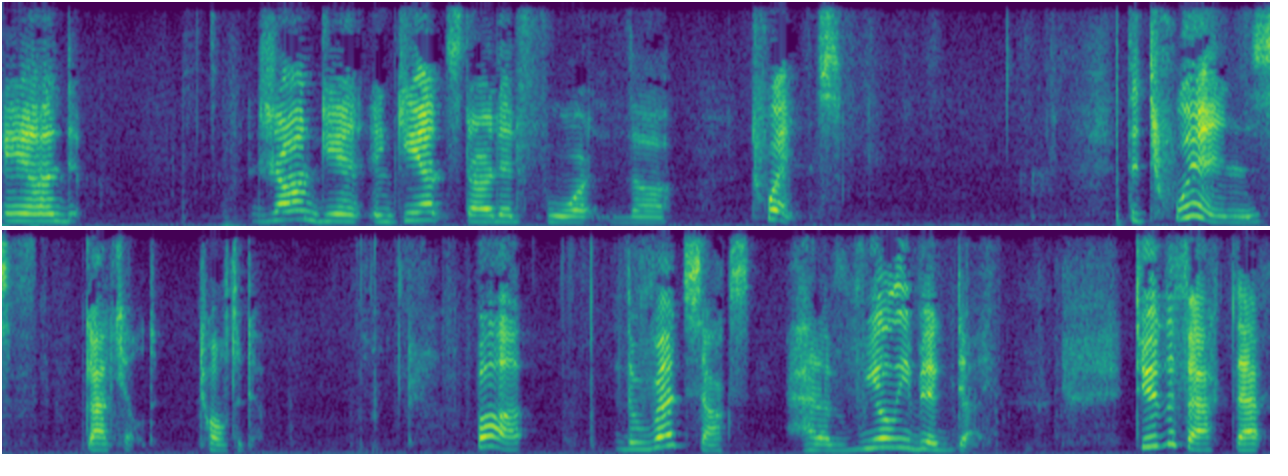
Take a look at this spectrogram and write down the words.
and John Gant and Gant started for the Twins. The Twins got killed, twelve to two. But the Red Sox had a really big day due to the fact that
